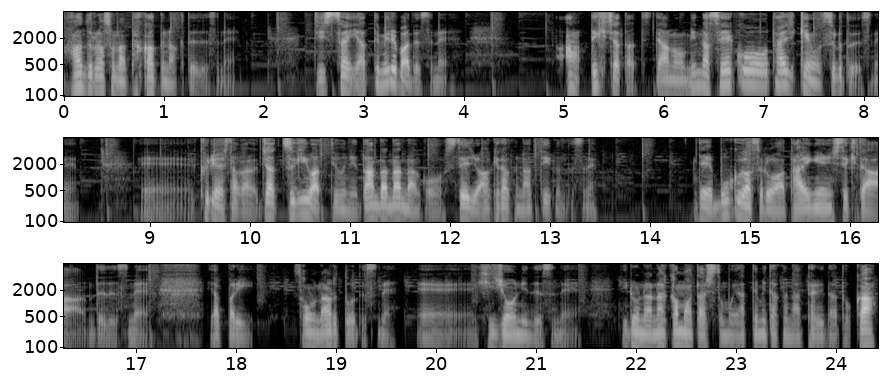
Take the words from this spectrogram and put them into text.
ハードルがそんな高くなくてですね、実際やってみればですね、あ、できちゃったって言って、あの、みんな成功体験をするとですね、えー、クリアしたから、じゃあ次はっていう風にだんだんだんだんこう、ステージを開けたくなっていくんですね。で、僕がそれは体現してきたんでですね、やっぱりそうなるとですね、えー、非常にですね、いろんな仲間たちともやってみたくなったりだとか、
